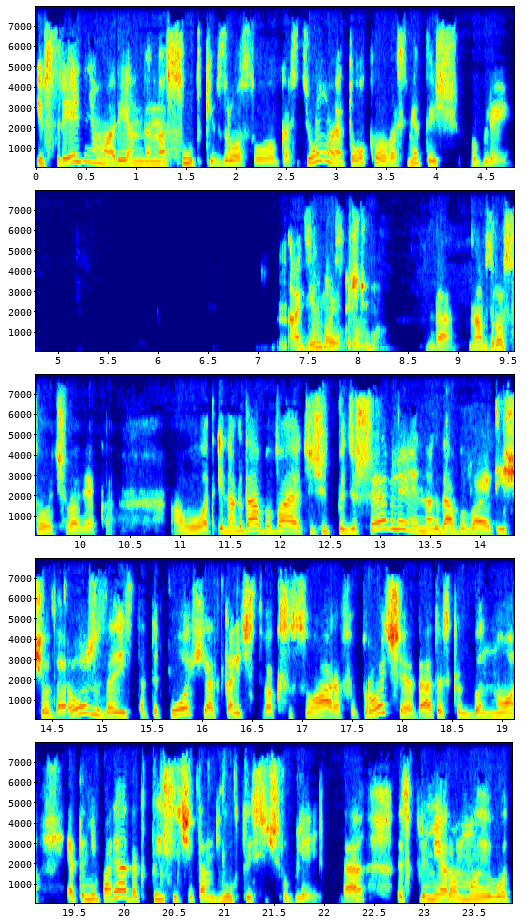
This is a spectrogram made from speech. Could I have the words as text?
и в среднем аренда на сутки взрослого костюма – это около 8 тысяч рублей. Один Одного костюм. костюма? Да, на взрослого человека. Вот. Иногда бывает чуть-чуть подешевле, иногда бывает еще дороже, зависит от эпохи, от количества аксессуаров и прочее, да, то есть как бы, но это не порядок тысячи, там, двух тысяч рублей, да. То есть, к примеру, мы вот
